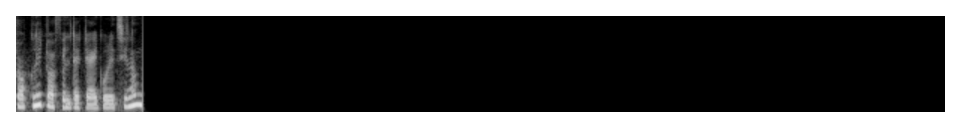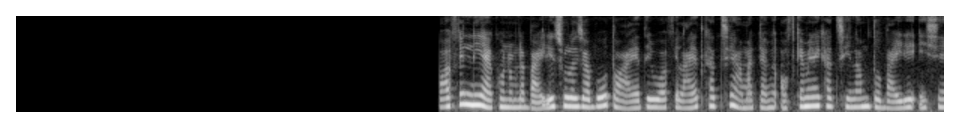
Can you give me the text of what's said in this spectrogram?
চকলেট ওয়াফেলটা ট্রাই করেছিলাম। ওয়াফেল নিয়ে এখন আমরা বাইরে চলে যাব। তো আয়াতের ওয়াফেল আয়াত খাচ্ছে, আমারটা আমি অফ ক্যামেরায় খাচ্ছিলাম। তো বাইরে এসে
